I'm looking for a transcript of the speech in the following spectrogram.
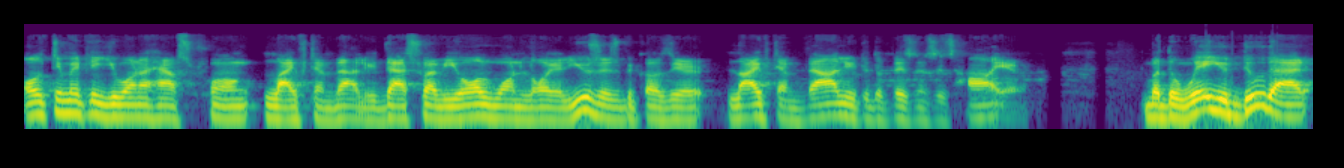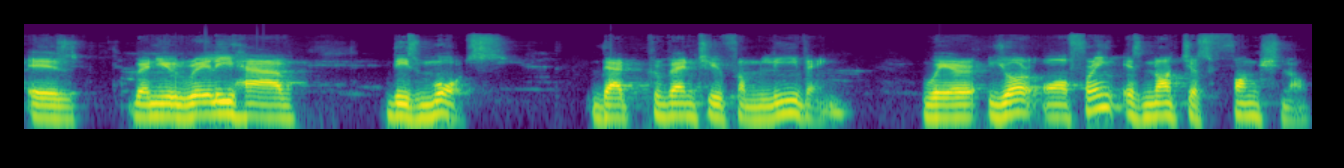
Ultimately you want to have strong lifetime value. That's why we all want loyal users because their lifetime value to the business is higher. But the way you do that is when you really have these moats that prevent you from leaving where your offering is not just functional.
